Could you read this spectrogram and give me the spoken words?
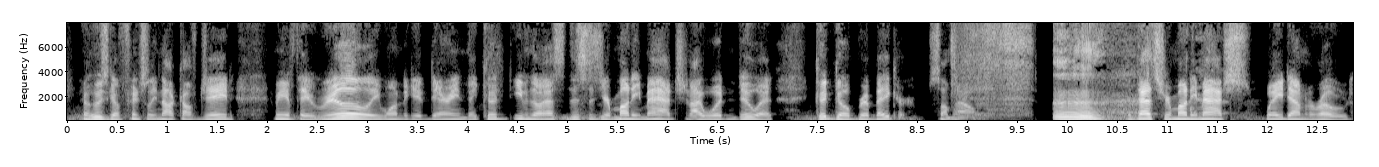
you know who's going to eventually knock off Jade. I mean, if they really wanted to get daring, they could. Even though that's this is your money match, and I wouldn't do it, could go Britt Baker somehow. Ugh. But that's your money match way down the road.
